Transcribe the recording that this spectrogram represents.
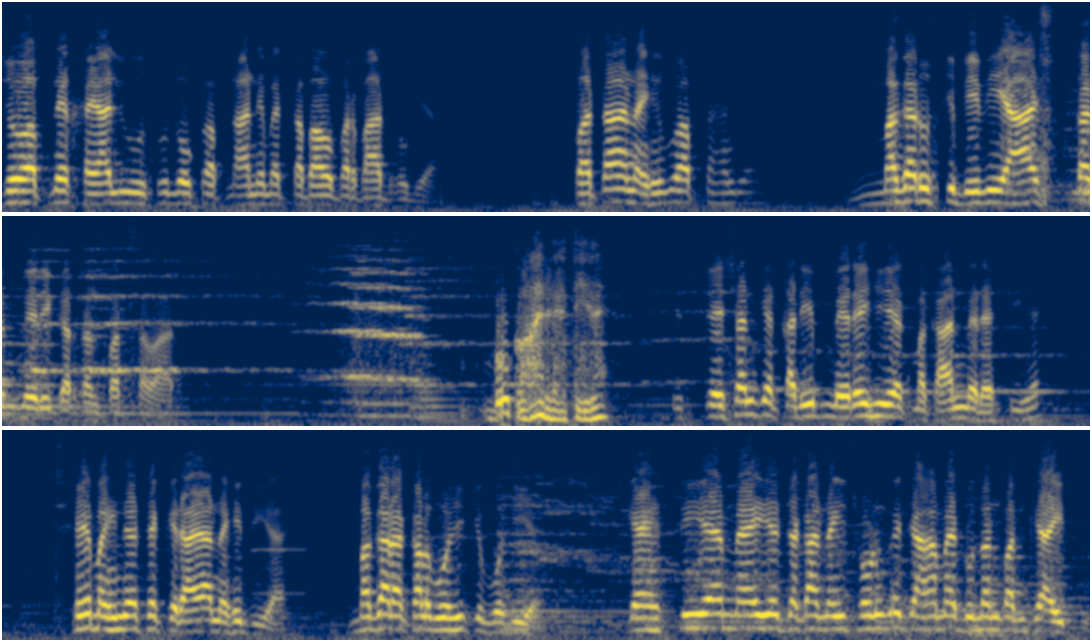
जो अपने ख्याली उसूलों को अपनाने में तबाह बर्बाद हो गया। पता नहीं वो आप कहाँ गया। मगर उसकी बीवी आज तक मेरी गर्दन पर सवार है। वो कहाँ रहती है? स्टेशन के करीब मेरे ही एक मकान में रहती है। छह महीने से किराया नहीं दिया है मगर अकल वही की वही है। कहती है मैं ये जगह नहीं छोड़ूँगी जहाँ मैं दुल्हन बन के आई थी।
